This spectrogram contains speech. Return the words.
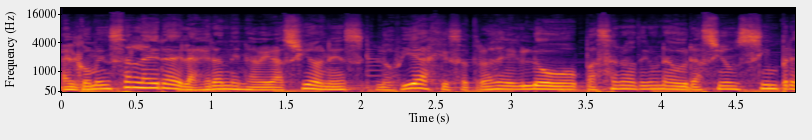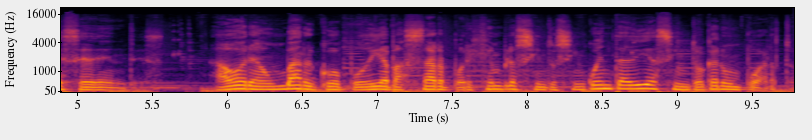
Al comenzar la era de las grandes navegaciones, los viajes a través del globo pasaron a tener una duración sin precedentes. Ahora un barco podía pasar, por ejemplo, 150 días sin tocar un puerto.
